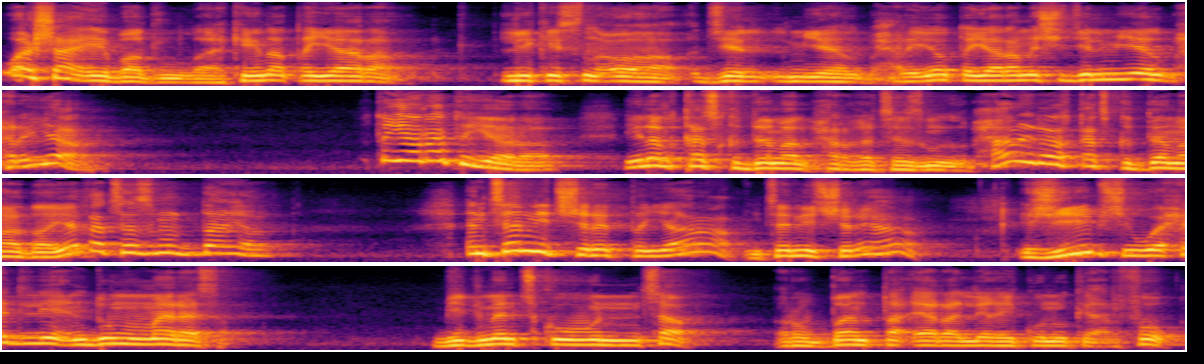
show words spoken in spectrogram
واش عباد الله؟ كاينة طيارة اللي كيصنعوها ديال المياه البحرية وطيارة ماشي ديال المياه البحرية. طيارة طيارة. إلا لقات قدامها البحر غتهز من البحر إلا لقات قدامها ضايا غتهز من الضايا أنت ملي تشري الطيارة؟ أنت ملي تشريها؟ جيب شي واحد اللي عنده ممارسة. بيد ما تكون أنت ربما الطائرة اللي غيكونوا كيعرفوا.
